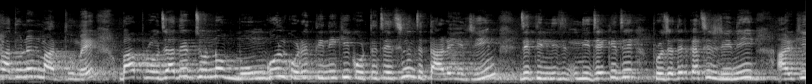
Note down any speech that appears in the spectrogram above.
সাধনের মাধ্যমে বা প্রজাদের জন্য মঙ্গল করে তিনি কি করতে চেয়েছিলেন? যে তার এই ঋণ, যে তিনি নিজেকে যে প্রজাদের কাছে ঋণী আর কি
